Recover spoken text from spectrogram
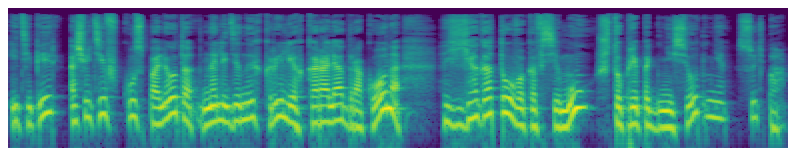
и теперь, ощутив вкус полета на ледяных крыльях короля дракона, я готова ко всему, что преподнесет мне судьба.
